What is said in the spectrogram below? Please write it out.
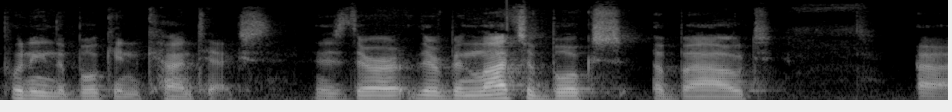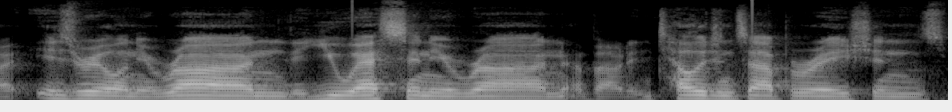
putting the book in context. Is there are, there have been lots of books about uh, Israel and Iran, the U.S. and Iran, about intelligence operations,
